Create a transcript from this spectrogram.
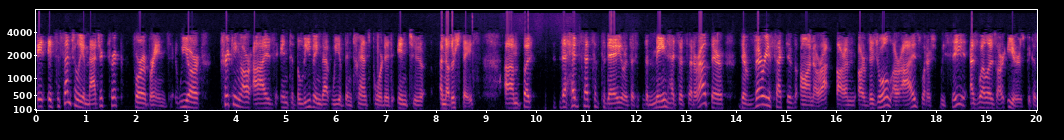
it's essentially a magic trick for our brains. We are tricking our eyes into believing that we have been transported into another space. Um, but the headsets of today, or the, the main headsets that are out there, they're very effective on our on our visual, our eyes, what are, we see, as well as our ears, because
